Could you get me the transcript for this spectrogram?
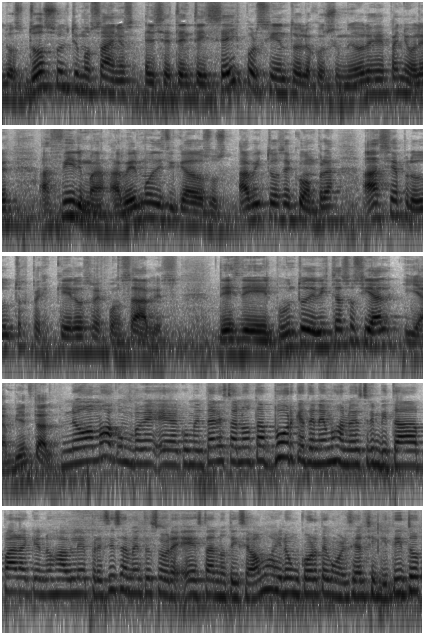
los dos últimos años, el 76% de los consumidores españoles afirma haber modificado sus hábitos de compra hacia productos pesqueros responsables desde el punto de vista social y ambiental. No vamos eh, a, comentar esta nota porque tenemos a nuestra invitada para que nos hable precisamente sobre esta noticia. Vamos a ir a un corte comercial chiquitito.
